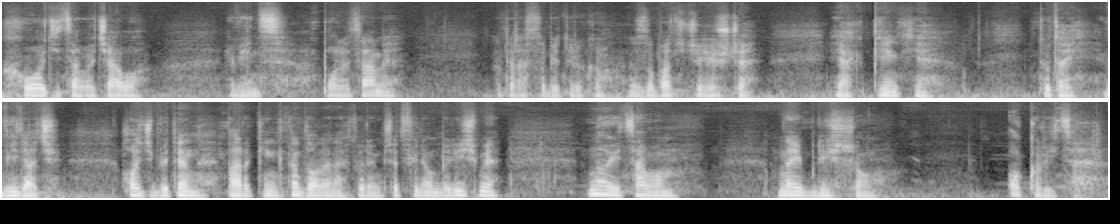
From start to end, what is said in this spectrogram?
chłodzi całe ciało, więc polecamy. A teraz sobie tylko zobaczcie jeszcze, jak pięknie tutaj widać choćby ten parking na dole, na którym przed chwilą byliśmy, no i całą najbliższą okolicę.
